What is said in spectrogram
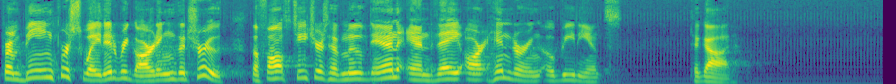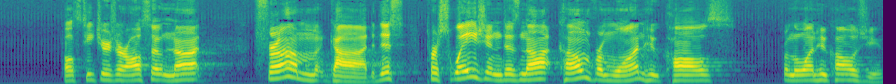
from being persuaded regarding the truth? The false teachers have moved in and they are hindering obedience to God. False teachers are also not from God. This persuasion does not come from one who calls from the one who calls you.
